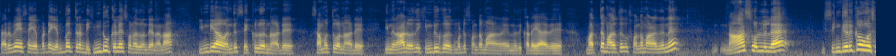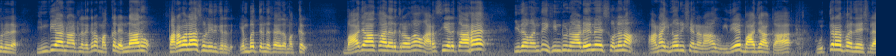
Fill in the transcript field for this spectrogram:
சர்வே செய்யப்பட்ட எண்பத்தி ரெண்டு ஹிந்துக்களே சொன்னது வந்து என்னன்னா இந்தியா வந்து செக்குலர் நாடு. சமத்துவ நாடு. இந்த நாடு வந்து ஹிந்துக்களுக்கு மட்டும் சொந்தமானது கிடையாது. மற்ற மதத்துக்கும் சொந்தமானதுன்னு நான் சொல்லலை. இங்கே இருக்கவங்க சொல்லலை. இந்தியா நாட்டில் இருக்கிற மக்கள் எல்லாரும் பரவலாக சொல்லியிருக்கிறது. எண்பத்தி ரெண்டு சதவீத மக்கள். பாஜகவில் இருக்கிறவங்க அவங்க அரசியலுக்காக இதை வந்து ஹிந்து நாடுன்னு சொல்லலாம். ஆனால் இன்னொரு விஷயம் என்னன்னா இதே பாஜக உத்தரப்பிரதேசில்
